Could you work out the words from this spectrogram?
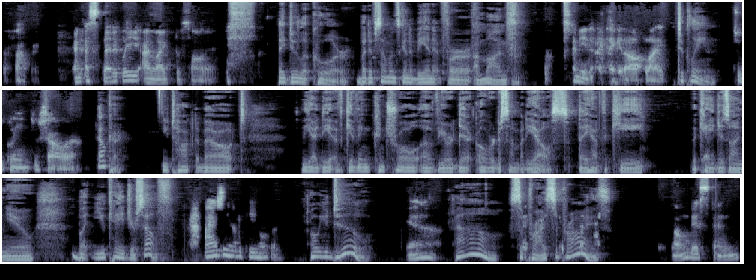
the fabric. And aesthetically, I like the solid. They do look cooler, but if someone's going to be in it for a month I mean, I take it off like to clean. to clean, to shower. Okay. You talked about the idea of giving control of your dick over to somebody else. They have the key, the cage is on you, but you cage yourself. I actually have a key holder. Oh, you do? Yeah, Oh, surprise, surprise. long distance.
